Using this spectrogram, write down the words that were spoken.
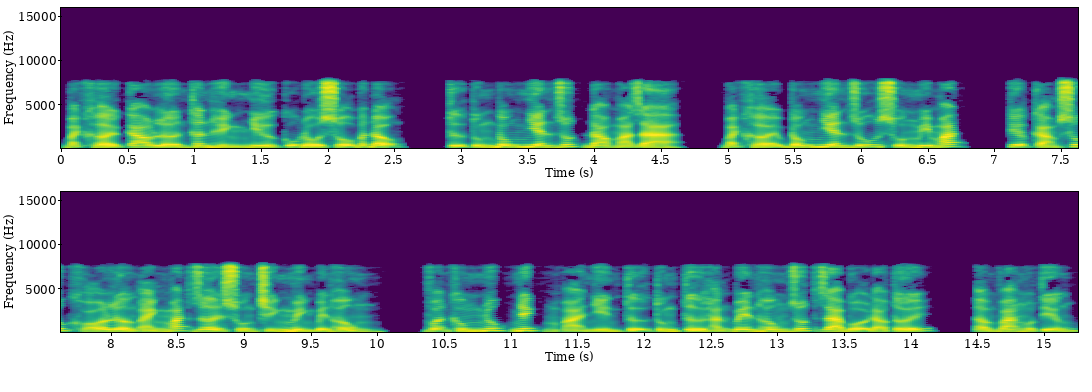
Bạch khởi cao lớn thân hình như cũ đồ sộ bất động, tự túng bỗng nhiên rút đao mà ra, bạch khởi bỗng nhiên rũ xuống mi mắt, kia cảm xúc khó lường ánh mắt rơi xuống chính mình bên hông, vẫn không nhúc nhích mà nhìn tự túng từ hắn bên hông rút ra bội đao tới, ầm vang một tiếng,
